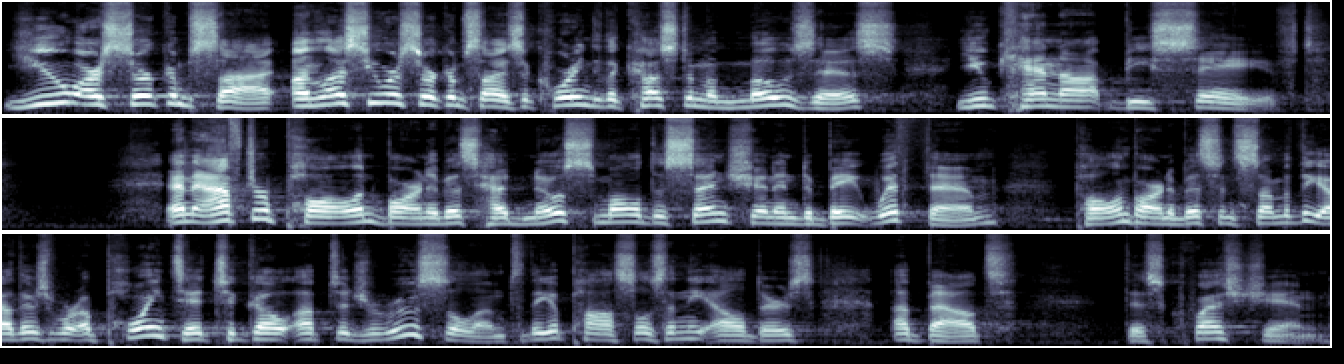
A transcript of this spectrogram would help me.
you are circumcised, unless you are circumcised according to the custom of Moses, you cannot be saved. And after Paul and Barnabas had no small dissension and debate with them, Paul and Barnabas and some of the others were appointed to go up to Jerusalem to the apostles and the elders about this question.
